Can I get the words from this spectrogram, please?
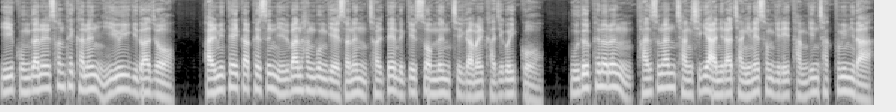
이 공간을 선택하는 이유이기도 하죠. 발밑의 카펫은 일반 항공기에서는 절대 느낄 수 없는 질감을 가지고 있고, 우드 패널은 단순한 장식이 아니라 장인의 손길이 담긴 작품입니다.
